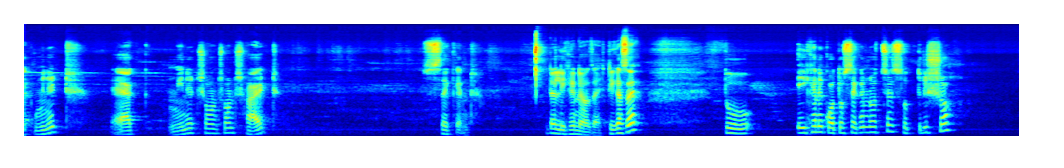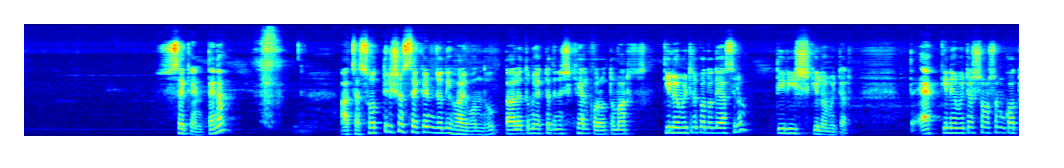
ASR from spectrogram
এক মিনিট, এক মিনিট সমান সমান ষাট সেকেন্ড। এটা লিখে নেওয়া যায়, ঠিক আছে? তো এইখানে কত সেকেন্ড হচ্ছে? ছত্রিশশো সেকেন্ড, তাই না? আচ্ছা ছত্রিশশো সেকেন্ড যদি হয় বন্ধু, তাহলে তুমি একটা জিনিস খেয়াল করো, তোমার কিলোমিটার কত দেওয়া ছিল? তিরিশ কিলোমিটার। তো এক কিলোমিটার সমান কত?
